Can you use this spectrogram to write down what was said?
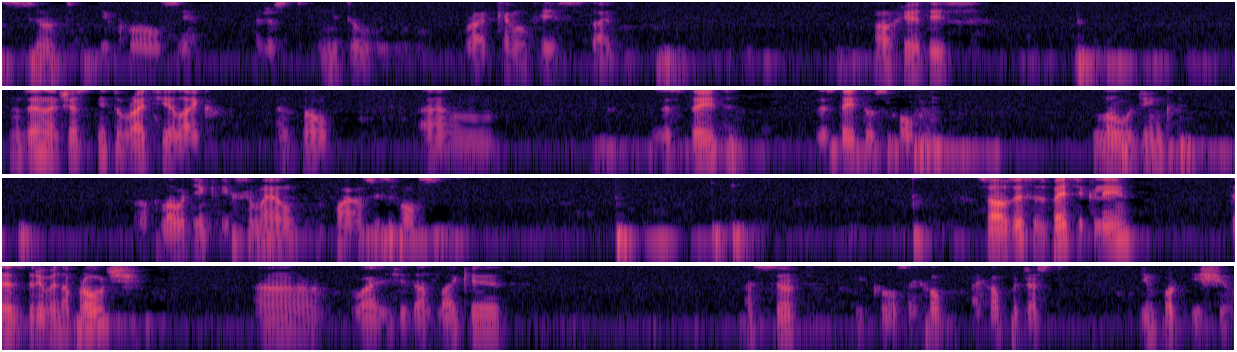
assert equals yeah I just need to write camel case type oh here it is. And then I just need to write here like I don't know um, the state the status of loading of loading XML files is false. So this is basically test driven approach. Uh, why he don't like it assert equals I hope I hope we just import issue.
